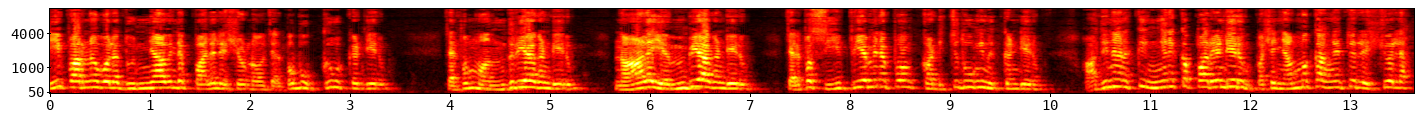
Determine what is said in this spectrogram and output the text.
ഈ പറഞ്ഞ പോലെ ദുന്യാവിന്റെ പല ലക്ഷ്യം ഉണ്ടാവും. ചിലപ്പോ ബുക്ക് വിൽക്കേണ്ടി വരും. ചിലപ്പോ മന്ത്രിയാകേണ്ടി വരും. നാളെ എം പി ആകേണ്ടി വരും. ചിലപ്പോ സി പി എമ്മിനൊപ്പം കടിച്ചു തൂങ്ങി നിൽക്കേണ്ടി വരും. അതിനെനക്ക് ഇങ്ങനെയൊക്കെ പറയേണ്ടി വരും. പക്ഷെ ഞമ്മക്ക് അങ്ങനത്തെ ഒരു ലക്ഷ്യമല്ല.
